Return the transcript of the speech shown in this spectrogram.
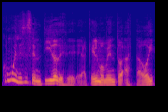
¿cómo, ¿Cómo en ese sentido, desde aquel momento hasta hoy,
